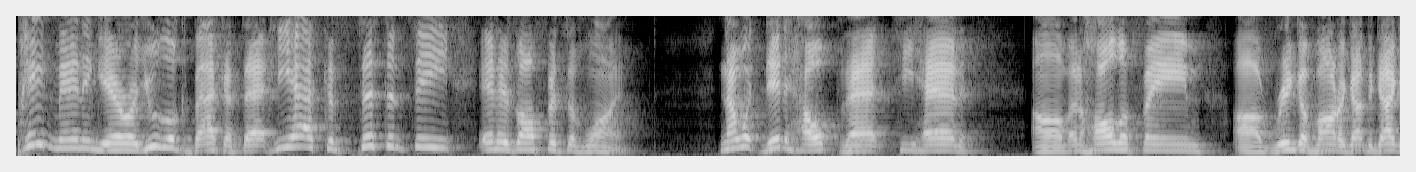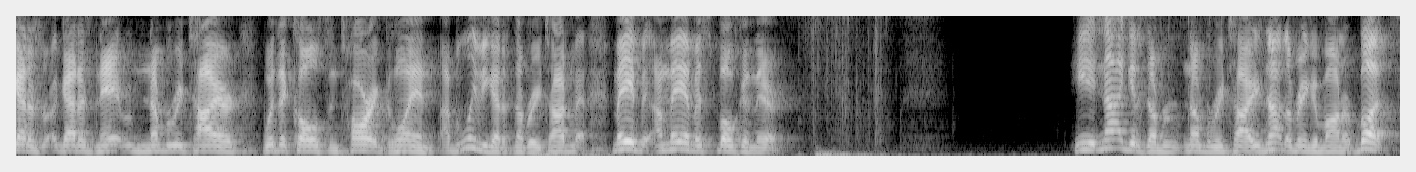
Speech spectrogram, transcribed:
Peyton Manning era, you look back at that, he had consistency in his offensive line. Now, it did help that he had um, an Hall of Fame uh, Ring of Honor. Got the guy got his got his number retired with the Colts and Tarik Glenn. I believe he got his number retired. May have, I may have misspoken there. He did not get his number number retired. He's not in the Ring of Honor. But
